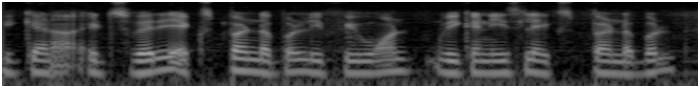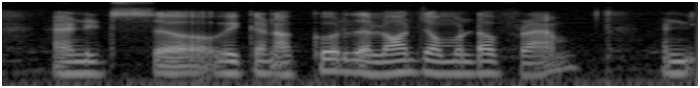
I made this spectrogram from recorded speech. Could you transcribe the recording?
we can uh, it's very expandable if we want we can easily expandable and it's uh, we can acquire the large amount of ram and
